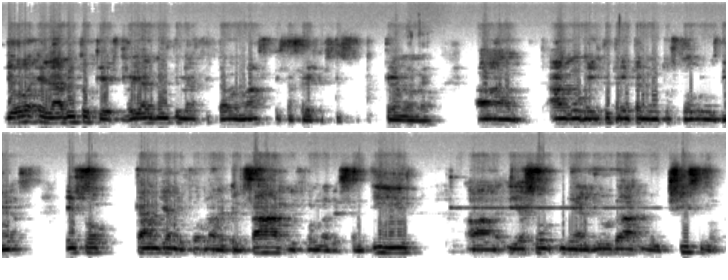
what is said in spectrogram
Yo el hábito que realmente me ha afectado más es hacer ejercicio, creo o no. Uh, hago 20, 30 minutos todos los días. Eso cambia mi forma de pensar, mi forma de sentir, uh, y eso me ayuda muchísimo.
